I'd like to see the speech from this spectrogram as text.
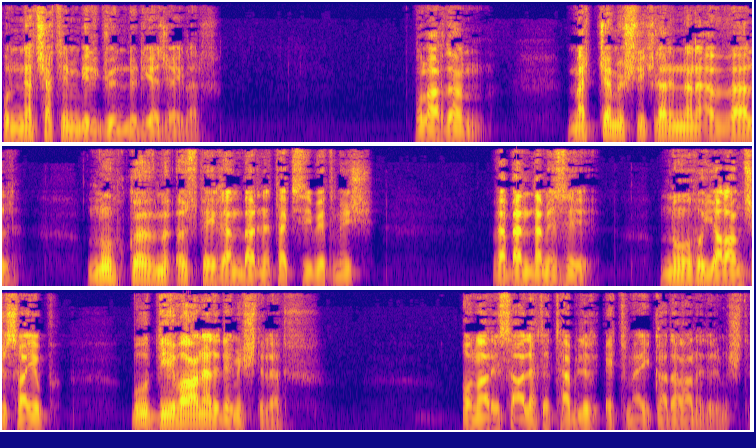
bu nə çətin bir gündür deyəcəklər. Bunlardan, Məkkə müşriklərindən əvvəl, Nuh qövmü öz Peyğəmbərini təksib etmiş və bəndəmizi, Nuhu yalançı sayıb, bu divanədir demişdilər. ona risaləti təbliğ etmək qadağan edilmişdi.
